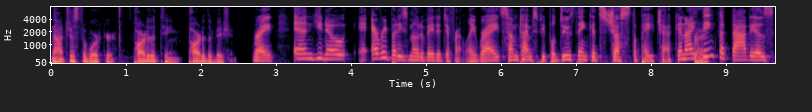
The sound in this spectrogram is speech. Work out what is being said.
not just a worker, part of the team, part of the vision. Right. And, you know, everybody's motivated differently, right? Sometimes people do think it's just the paycheck. And I Right. think that that is.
